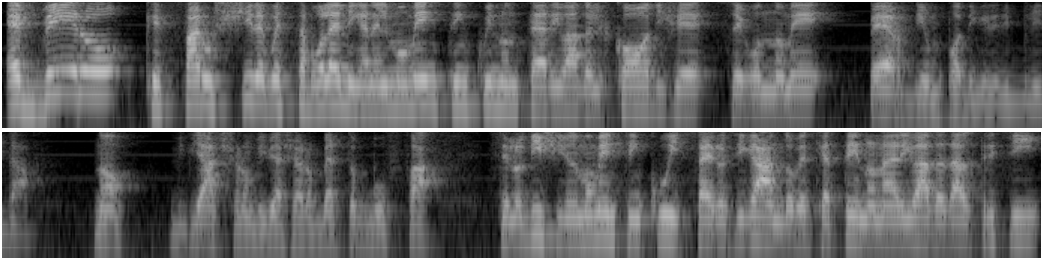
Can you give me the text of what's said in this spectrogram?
È vero che far uscire questa polemica nel momento in cui non ti è arrivato il codice, secondo me, perdi un po' di credibilità. No? Vi piace o non vi piace Roberto Buffa? Se lo dici nel momento in cui stai rosicando perché a te non è arrivato ad altri sì,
